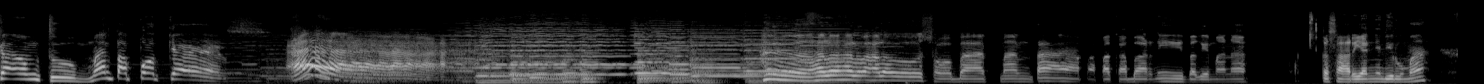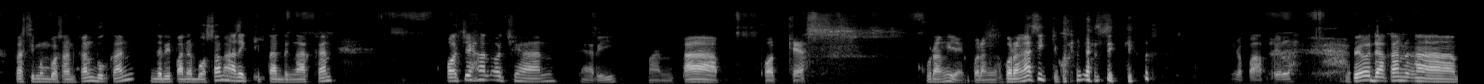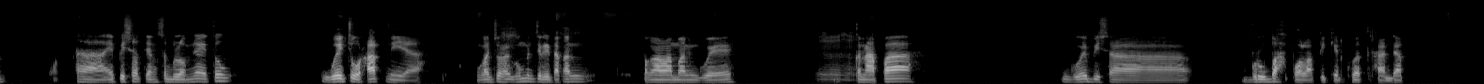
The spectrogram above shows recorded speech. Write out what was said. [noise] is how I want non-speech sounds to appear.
Welcome to Mantap Podcast. Ah. Halo, halo, halo, sobat mantap. Apa kabar nih? Bagaimana kesehariannya di rumah? Pasti membosankan, bukan? Daripada bosan, mari Pasti. kita dengarkan ocehan-ocehan dari Mantap Podcast. Kurang ya, kurang kurang asik, kurang asik. nggak apa-apa lah ya udah kan uh, uh, episode yang sebelumnya itu gue curhat nih ya bukan curhat gue menceritakan pengalaman gue Hmm. kenapa gue bisa berubah pola pikir gue terhadap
